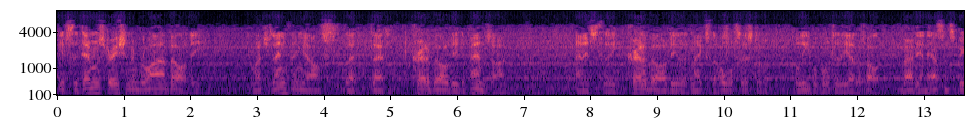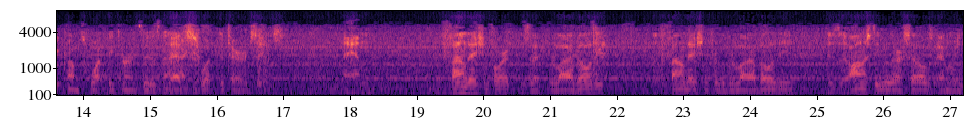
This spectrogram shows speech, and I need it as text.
it's the demonstration of reliability, as much as anything else, that that credibility depends on. And it's the credibility that makes the whole system believable to the other fellow. That, in essence, becomes what deterrence is then, That's what deterrence is. And the foundation for it is that reliability. The foundation for the reliability is the honesty with ourselves and with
